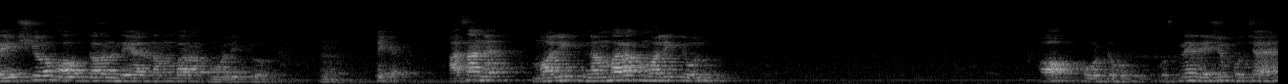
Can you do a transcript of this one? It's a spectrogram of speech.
ratio of the their number of molecule. ठीक है। आसान है। मॉलिक number of molecule of O2 उसने रेशियो पूछा है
